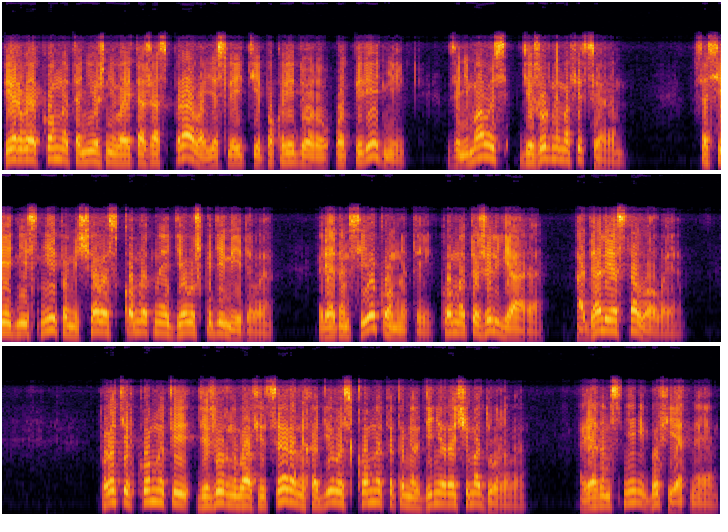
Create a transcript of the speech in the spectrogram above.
Первая комната нижнего этажа справа, если идти по коридору от передней, занималась дежурным офицером. Соседней с ней помещалась комнатная девушка Демидова. Рядом с ее комнатой комната жильяра, а далее столовая. Против комнаты дежурного офицера находилась комната камердинера Чемодурова. Рядом с ней буфетная.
